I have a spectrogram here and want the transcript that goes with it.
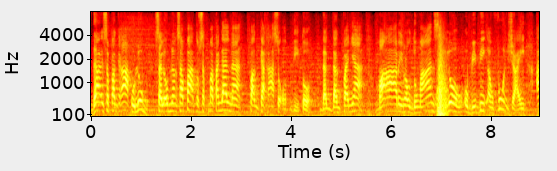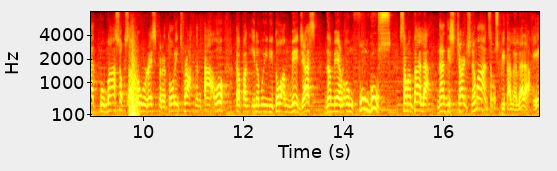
dahil sa pagkakakulob sa loob ng sapatos at matagal na pagkakasuot dito. Dagdag pa niya, maaari raw dumaan sa ilong o bibig ang fungi at pumasok sa lower respiratory tract ng tao kapag inamoy nito ang medyas na mayroong fungus. Samantala, na-discharge naman sa ospital ng lalaki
